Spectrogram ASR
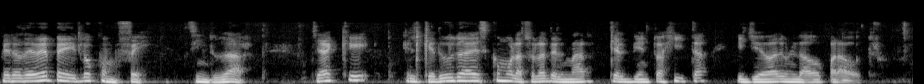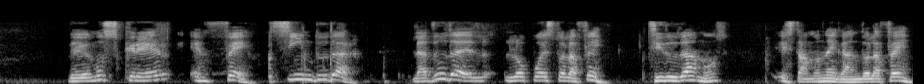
Pero debe pedirlo con fe, sin dudar, ya que el que duda es como las olas del mar que el viento agita y lleva de un lado para otro. Debemos creer en fe, sin dudar. La duda es lo opuesto a la fe. Si dudamos, estamos negando la fe.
